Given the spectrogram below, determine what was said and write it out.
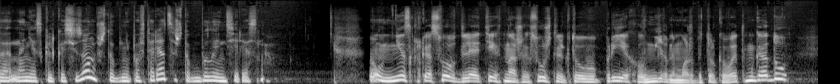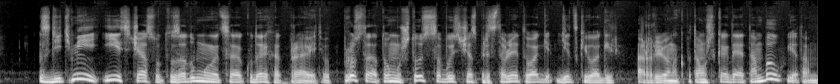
на несколько сезонов, чтобы не повторяться, чтобы было интересно. Ну, несколько слов для тех наших слушателей, кто приехал в Мирный, может быть, только в этом году. с детьми и сейчас вот задумываются, куда их отправить. Вот просто о том, что с собой сейчас представляет лагерь, детский лагерь «Орленок». Потому что, когда я там был, я там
